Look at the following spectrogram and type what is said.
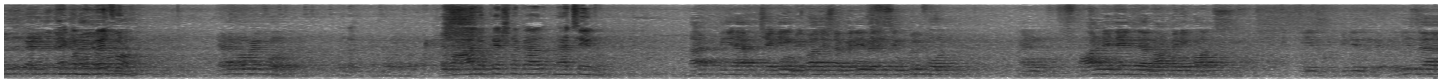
ഇത് കഴിഞ്ഞിട്ട് ഞങ്ങൾക്ക് മൊബൈൽ ഫോൺ അയാളുടെ മൊബൈൽ ഫോൺ ഉണ്ട് അപ്പൊ ആ ലൊക്കേഷനൊക്കെ മാച്ച് ചെയ്യുന്നു That we are checking because it's a very, very simple phone and all details, there are not many calls. He's, it is, he's a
